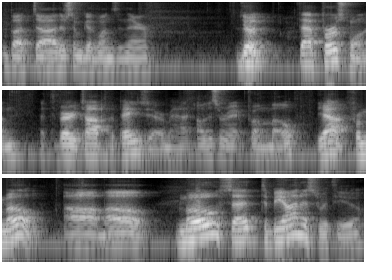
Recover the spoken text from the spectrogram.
But uh, there's some good ones in there. The, that first one at the very top of the page there, Matt. Oh, this one right from Mo. Yeah, from Mo. Oh, Mo. Mo said, to be honest with you,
